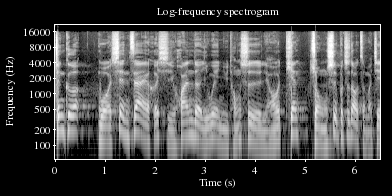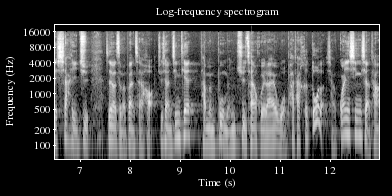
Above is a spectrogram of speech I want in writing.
真哥，我现在和喜欢的一位女同事聊天，总是不知道怎么接下一句，这要怎么办才好？就像今天他们部门聚餐回来，我怕她喝多了，想关心一下她，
